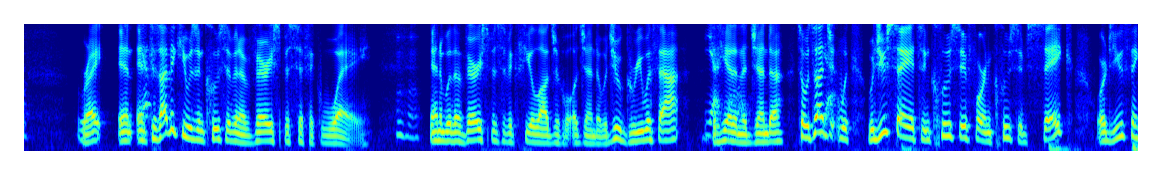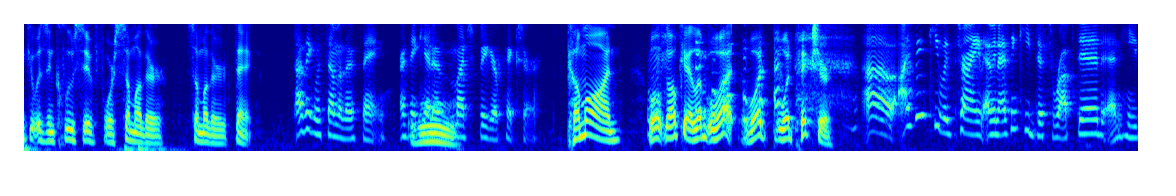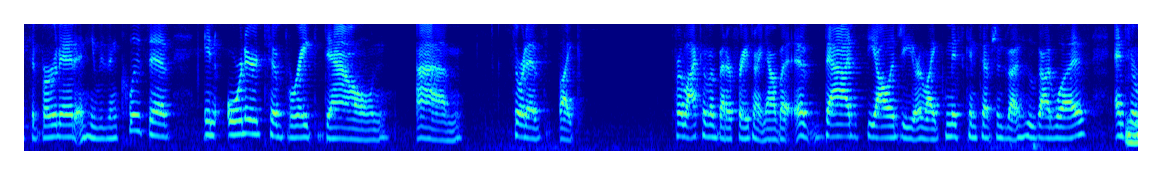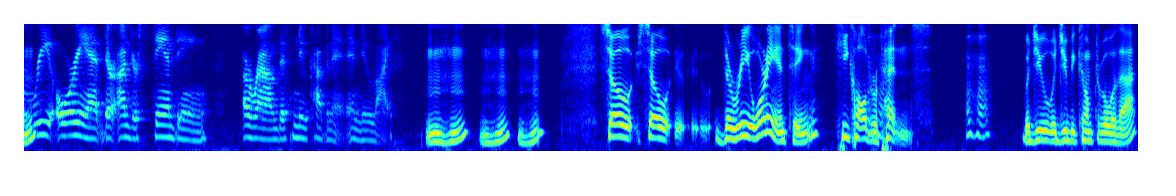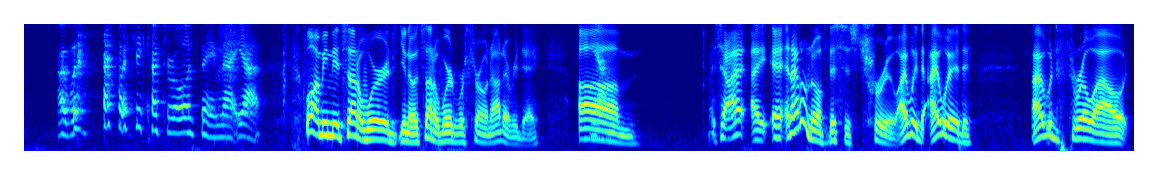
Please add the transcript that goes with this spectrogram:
Right, and and because yep. I think he was inclusive in a very specific way, mm-hmm. and with a very specific theological agenda. Would you agree with that? Yes, that he had an agenda. So it's not. Yeah. Would you say it's inclusive for inclusive sake, or do you think it was inclusive for some other some other thing? I think it was some other thing. I think he had a much bigger picture. Come on. Well, okay. Let me, what what what picture? Uh, I think he was trying. I mean, I think he disrupted and he subverted and he was inclusive in order to break down, um, sort of like, for lack of a better phrase right now, but a bad theology or like misconceptions about who God was, and to mm-hmm. reorient their understanding around this new covenant and new life. Mm-hmm. Mm-hmm. Mm-hmm. So, so the reorienting he called mm-hmm. repentance. Mm-hmm. Would you would you be comfortable with that? I would. I would be comfortable with saying that. Yeah. Well, I mean, it's not a word. You know, it's not a word we're throwing out every day. Um, yeah. So I, I, and I don't know if this is true. I would, I would, I would throw out.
